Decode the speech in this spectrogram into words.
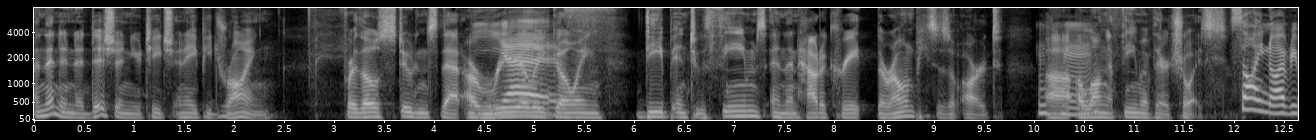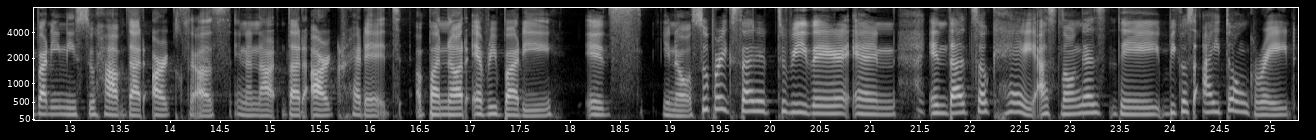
And then in addition, you teach an AP drawing for those students that are really yes. going deep into themes and then how to create their own pieces of art uh, mm-hmm. along a theme of their choice. So I know everybody needs to have that art class in an art, that art credit, but not everybody is you know super excited to be there. And and that's okay as long as they because i don't grade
